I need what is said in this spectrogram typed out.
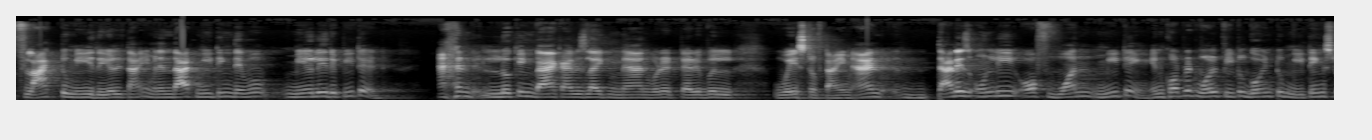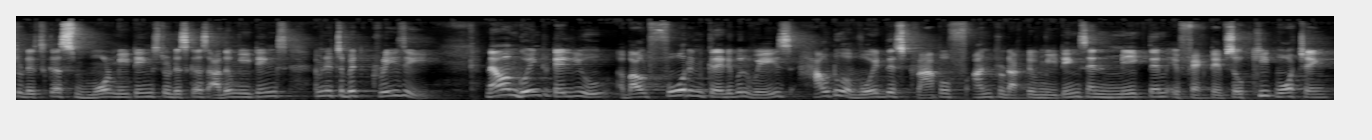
flagged to me real time. And in that meeting, they were merely repeated. And looking back, I was like, man, what a terrible waste of time and that is only of one meeting in corporate world people go into meetings to discuss more meetings to discuss other meetings i mean it's a bit crazy now I'm going to tell you about four incredible ways how to avoid this trap of unproductive meetings and make them effective. So keep watching.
